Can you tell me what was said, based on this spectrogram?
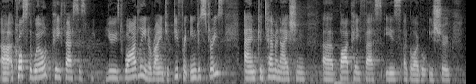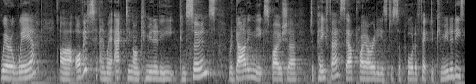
Uh, across the world, PFAS is used widely in a range of different industries, and contamination uh, by PFAS is a global issue. We're aware uh, of it and we're acting on community concerns regarding the exposure to PFAS. Our priority is to support affected communities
